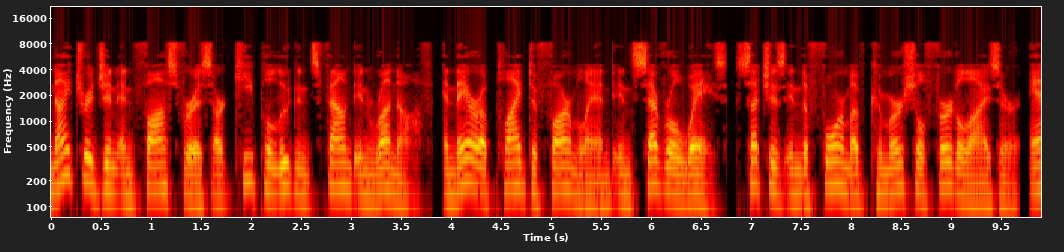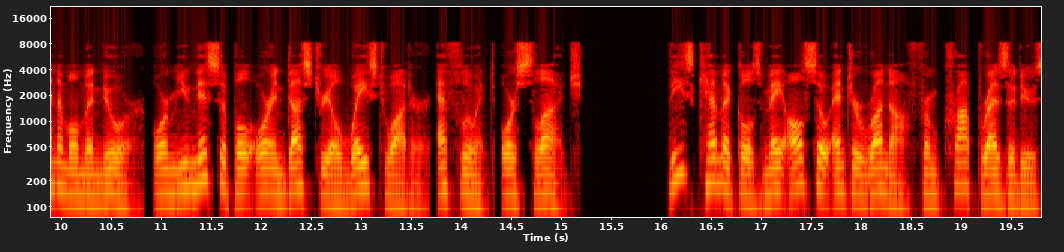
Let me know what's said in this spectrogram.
Nitrogen and phosphorus are key pollutants found in runoff, and they are applied to farmland in several ways, such as in the form of commercial fertilizer, animal manure, or municipal or industrial wastewater effluent or sludge. These chemicals may also enter runoff from crop residues,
